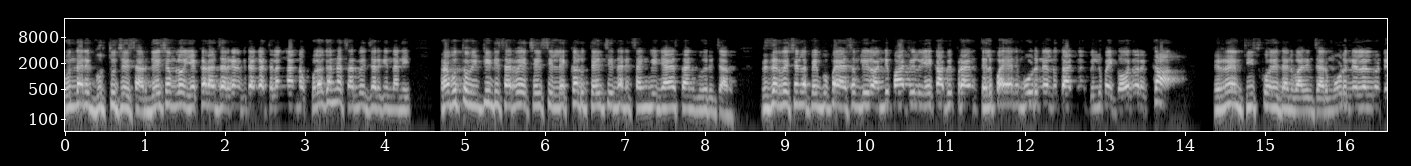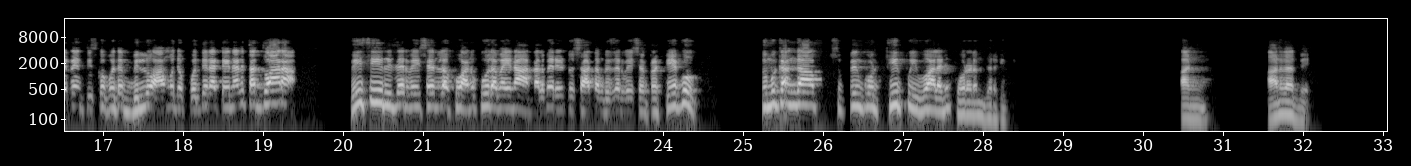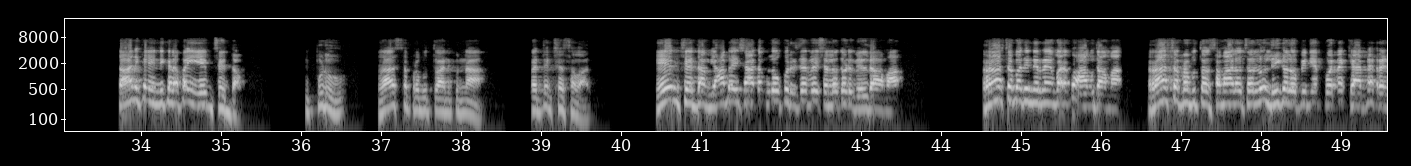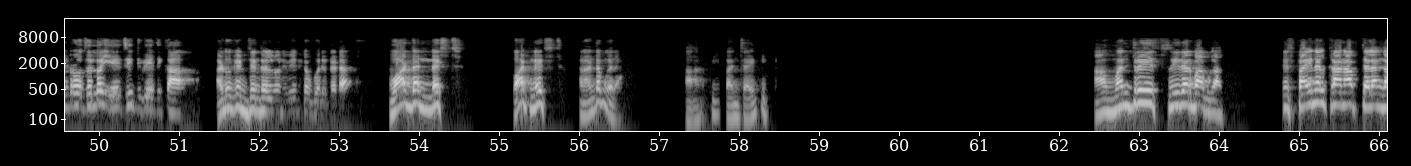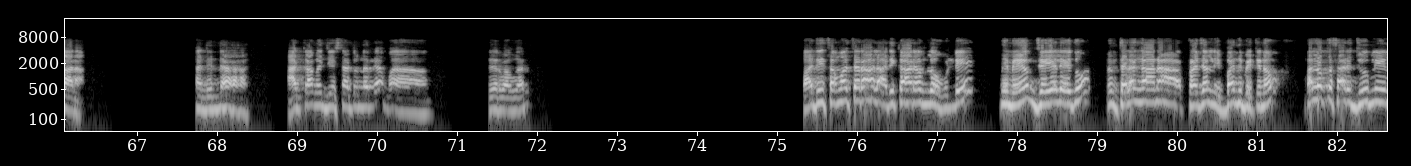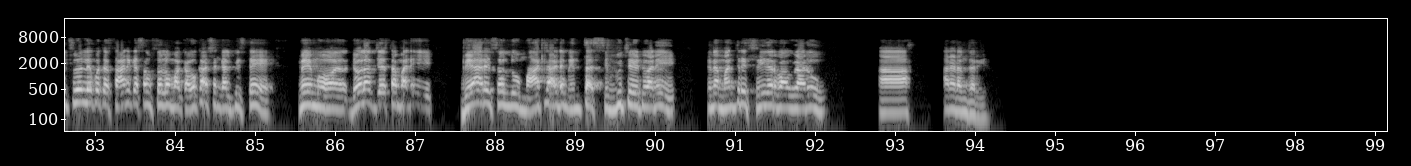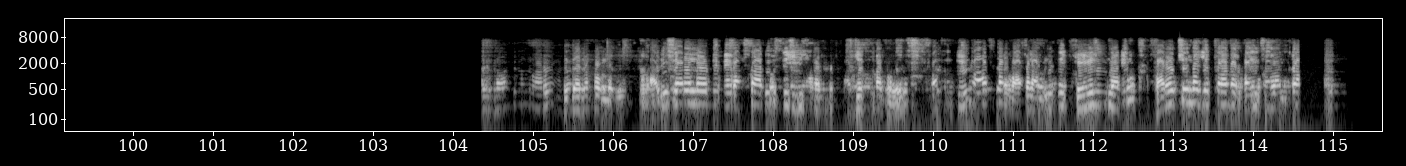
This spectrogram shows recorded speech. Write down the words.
ఉందని గుర్తు చేశారు. దేశంలో ఎక్కడా జరగని విధంగా తెలంగాణలో కులగన్న సర్వే జరిగిందని ప్రభుత్వం ఇంటింటి సర్వే చేసి లెక్కలు తేల్చిందని సంఘవి న్యాయస్థానానికి వివరించారు. రిజర్వేషన్ల పెంపుపై అసెంబ్లీలో అన్ని పార్టీలు ఏకాభిప్రాయం తెలిపాయని మూడు నెలలు దాటిన బిల్లుపై గవర్నర్ ఇంకా నిర్ణయం తీసుకోలేదని వాదించారు. మూడు నెలల్లో నిర్ణయం తీసుకోకపోతే బిల్లు ఆమోదం పొందినట్టేనని తద్వారా బీసీ రిజర్వేషన్లకు అనుకూలమైన నలభై రెండు శాతం రిజర్వేషన్ ప్రక్రియకు సుముఖంగా సుప్రీంకోర్టు తీర్పు ఇవ్వాలని కోరడం జరిగింది. అండ్ అనదర్ వే స్థానిక ఎన్నికలపై ఏం చేద్దాం? ఇప్పుడు రాష్ట్ర ప్రభుత్వానికి ఉన్న ప్రత్యక్ష సవాల్. ఏం చేద్దాం? యాభై శాతం లోపు రిజర్వేషన్లతో వెళ్దామా? రాష్ట్రపతి నిర్ణయం వరకు ఆగుదామా? రాష్ట్ర ప్రభుత్వం సమాలోచనలు లీగల్ ఒపీనియన్ కోరిన క్యాబినెట్ రెండు రోజుల్లో ఏజీ నివేదిక అడ్వకేట్ జనరల్లో నివేదిక కోరినట. What the next? What next? అని అంటాం కదా. ఈ పంచాయతీ ఆ మంత్రి శ్రీధర్ బాబు గారు. Final Khan of Telangana. నిన్న హాట్ కామెంట్ చేసినట్టున్నారుగా మా శ్రీధర్ బాబు గారు. పది సంవత్సరాల అధికారంలో ఉండి మేమేం చేయలేదు మేము తెలంగాణ ప్రజల్ని ఇబ్బంది పెట్టినాం. మళ్ళీ ఒక్కసారి జూబ్లీ హిల్స్లో లేకపోతే స్థానిక సంస్థల్లో మాకు అవకాశం కల్పిస్తే మేము డెవలప్ చేస్తామని బీఆర్ఎస్ వాళ్ళు మాట్లాడడం ఎంత సిగ్గుచేటు అని నిన్న మంత్రి శ్రీధర్ బాబు గారు అనడం జరిగింది. అధికారంలో ఉంటే మీరు అంతా అభివృద్ధి చేసినట్టు చెప్తున్నప్పుడు ఏం ఆస్కారం అసలు అభివృద్ధి చేయలేదని పరోక్షంగా చెప్తాను పది సంవత్సరాలు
